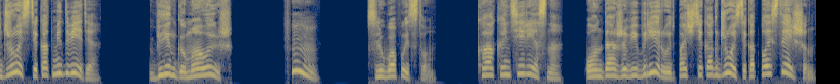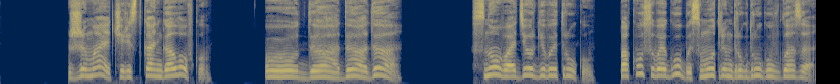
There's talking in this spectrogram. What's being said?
джойстик от медведя». «Бинго, малыш!» «Хм, с любопытством. «Как интересно! Он даже вибрирует почти как джойстик от PlayStation!» Сжимает через ткань головку. «О, да, да, да!» Снова одергивает руку. Покусывая губы, смотрим друг другу в глаза.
